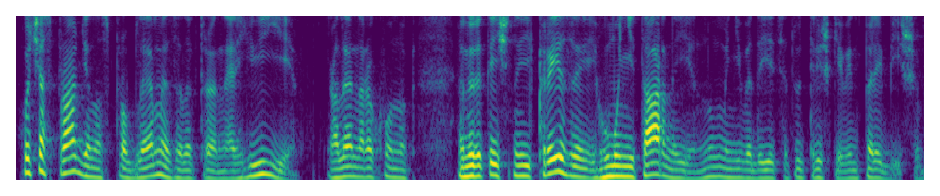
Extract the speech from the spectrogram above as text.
Хоча справді у нас проблеми з електроенергією є. Але на рахунок енергетичної кризи гуманітарної, ну мені видається, тут трішки він перебільшив.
